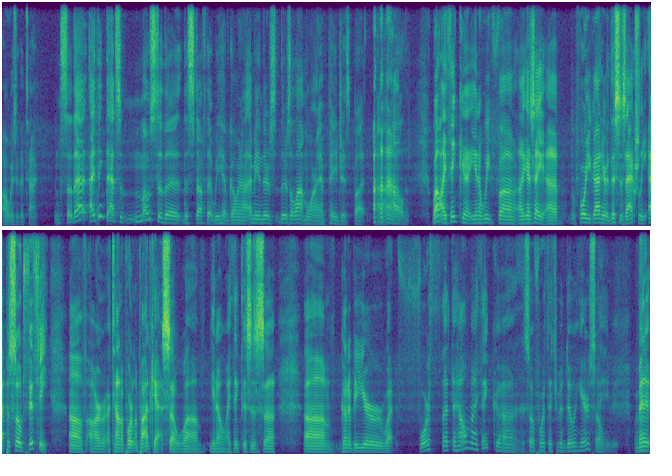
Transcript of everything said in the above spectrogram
Always a good time. And so that I think that's most of the the stuff that we have going on. I mean, there's there's a lot more. I have pages, but uh, I'll Well, I think uh, you know we've, uh, like I say, uh, before you got here, this is actually episode fifty of our uh, Town of Portland podcast. So um, you know, I think this is uh, um, going to be your what fourth at the helm. I think uh, so forth that you've been doing here. So many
